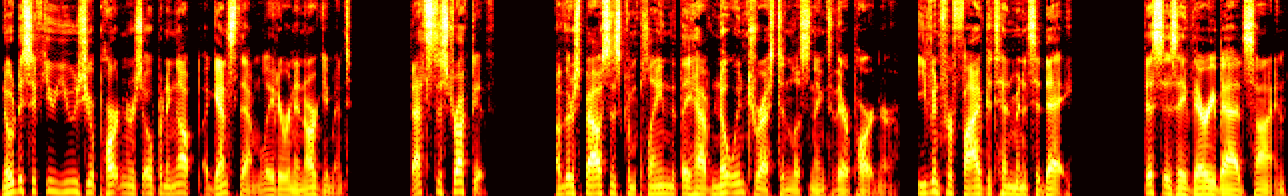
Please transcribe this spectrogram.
Notice if you use your partner's opening up against them later in an argument. That's destructive. Other spouses complain that they have no interest in listening to their partner, even for 5 to 10 minutes a day. This is a very bad sign.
